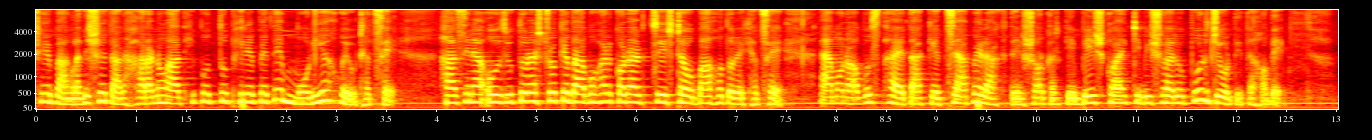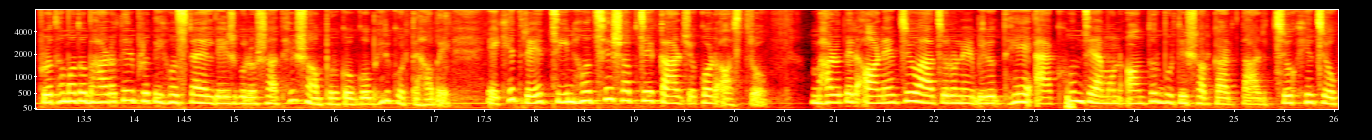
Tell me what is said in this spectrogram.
সে বাংলাদেশে তার হারানো আধিপত্য ফিরে পেতে মরিয়া হয়ে উঠেছে। হাসিনা ও যুক্তরাষ্ট্রকে ব্যবহার করার চেষ্টা অব্যাহত রেখেছে। এমন অবস্থায় তাকে চাপে রাখতে সরকারকে বেশ কয়েকটি বিষয়ের উপর জোর দিতে হবে। প্রথমত, ভারতের প্রতি হোস্টাইল দেশগুলোর সাথে সম্পর্ক গভীর করতে হবে। এক্ষেত্রে চীন হচ্ছে সবচেয়ে কার্যকর অস্ত্র। ভারতের অন্যায্য আচরণের বিরুদ্ধে এখন যেমন অন্তর্বর্তী সরকার তার চোখে চোখ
